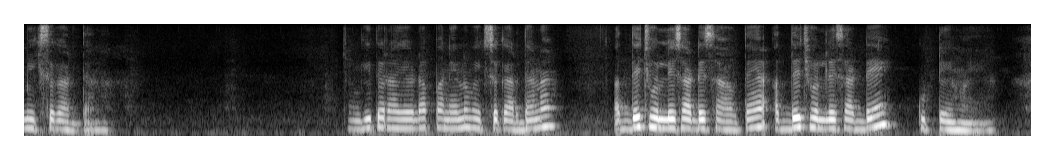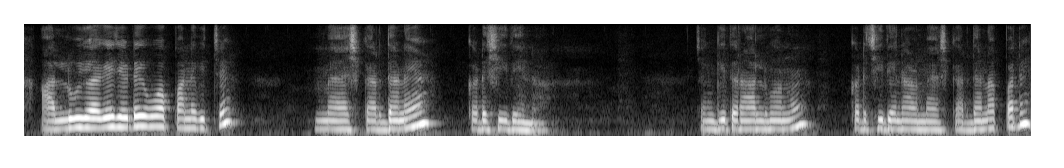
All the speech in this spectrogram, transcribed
ਮਿਕਸ ਕਰ ਦੇਣਾ। ਚੰਗੀ ਤਰ੍ਹਾਂ ਜਿਹੜਾ ਆਪਾਂ ਨੇ ਇਹਨੂੰ ਮਿਕਸ ਕਰ ਦੇਣਾ, ਅੱਧੇ ਛੋਲੇ ਸਾਡੇ ਸਾਬਤ ਹੈ ਅੱਧੇ ਛੋਲੇ ਸਾਡੇ ਕੁੱਟੇ ਹੋਏ ਆ। ਆਲੂ ਹੈਗੇ ਜਿਹੜੇ ਉਹ ਆਪਾਂ ਨੇ ਵਿੱਚ ਮੈਸ਼ ਕਰ ਦੇਣੇ ਆ ਕੜਛੀ ਦੇ ਨਾਲ। ਚੰਗੀ ਤਰ੍ਹਾਂ ਆਲੂਆਂ ਨੂੰ ਕੜਛੀ ਦੇ ਨਾਲ ਮੈਸ਼ ਕਰ ਦੇਣਾ ਆਪਾਂ ਨੇ।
